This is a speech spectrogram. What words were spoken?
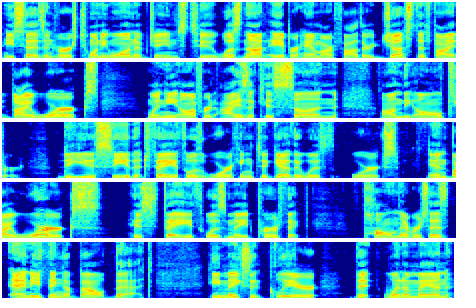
he says in verse 21 of James 2 was not Abraham our father justified by works when he offered Isaac his son on the altar? Do you see that faith was working together with works, and by works his faith was made perfect? Paul never says anything about that. He makes it clear that when a man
